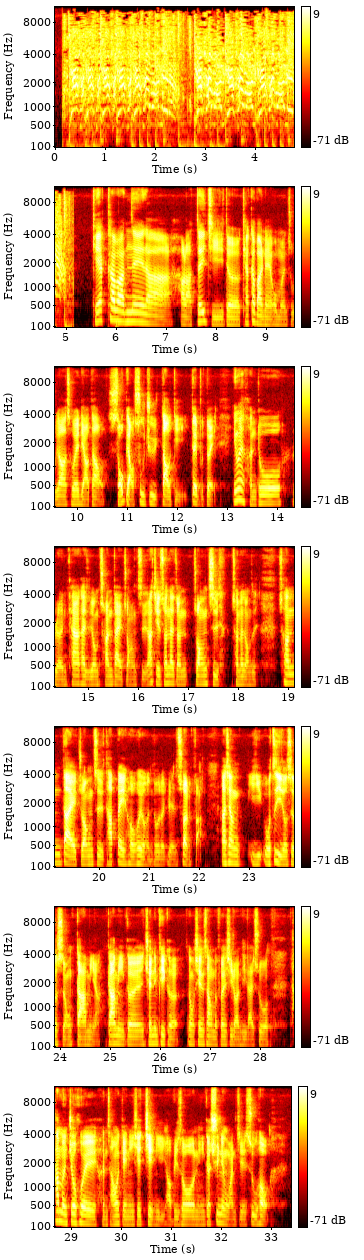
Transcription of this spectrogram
卡卡班内啦，好啦，这一集的卡卡班呢，我们主要是会聊到手表数据到底对不对？因为很多人看他开始用穿戴装置，那其实穿戴装装置、穿戴装置、穿戴装置，它背后会有很多的原算法。那像以我自己都是使用 Gami 啊，Gami 跟 Training Peak 这种线上的分析软体来说，他们就会很常会给你一些建议，好，比如说你一个训练完结束后。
